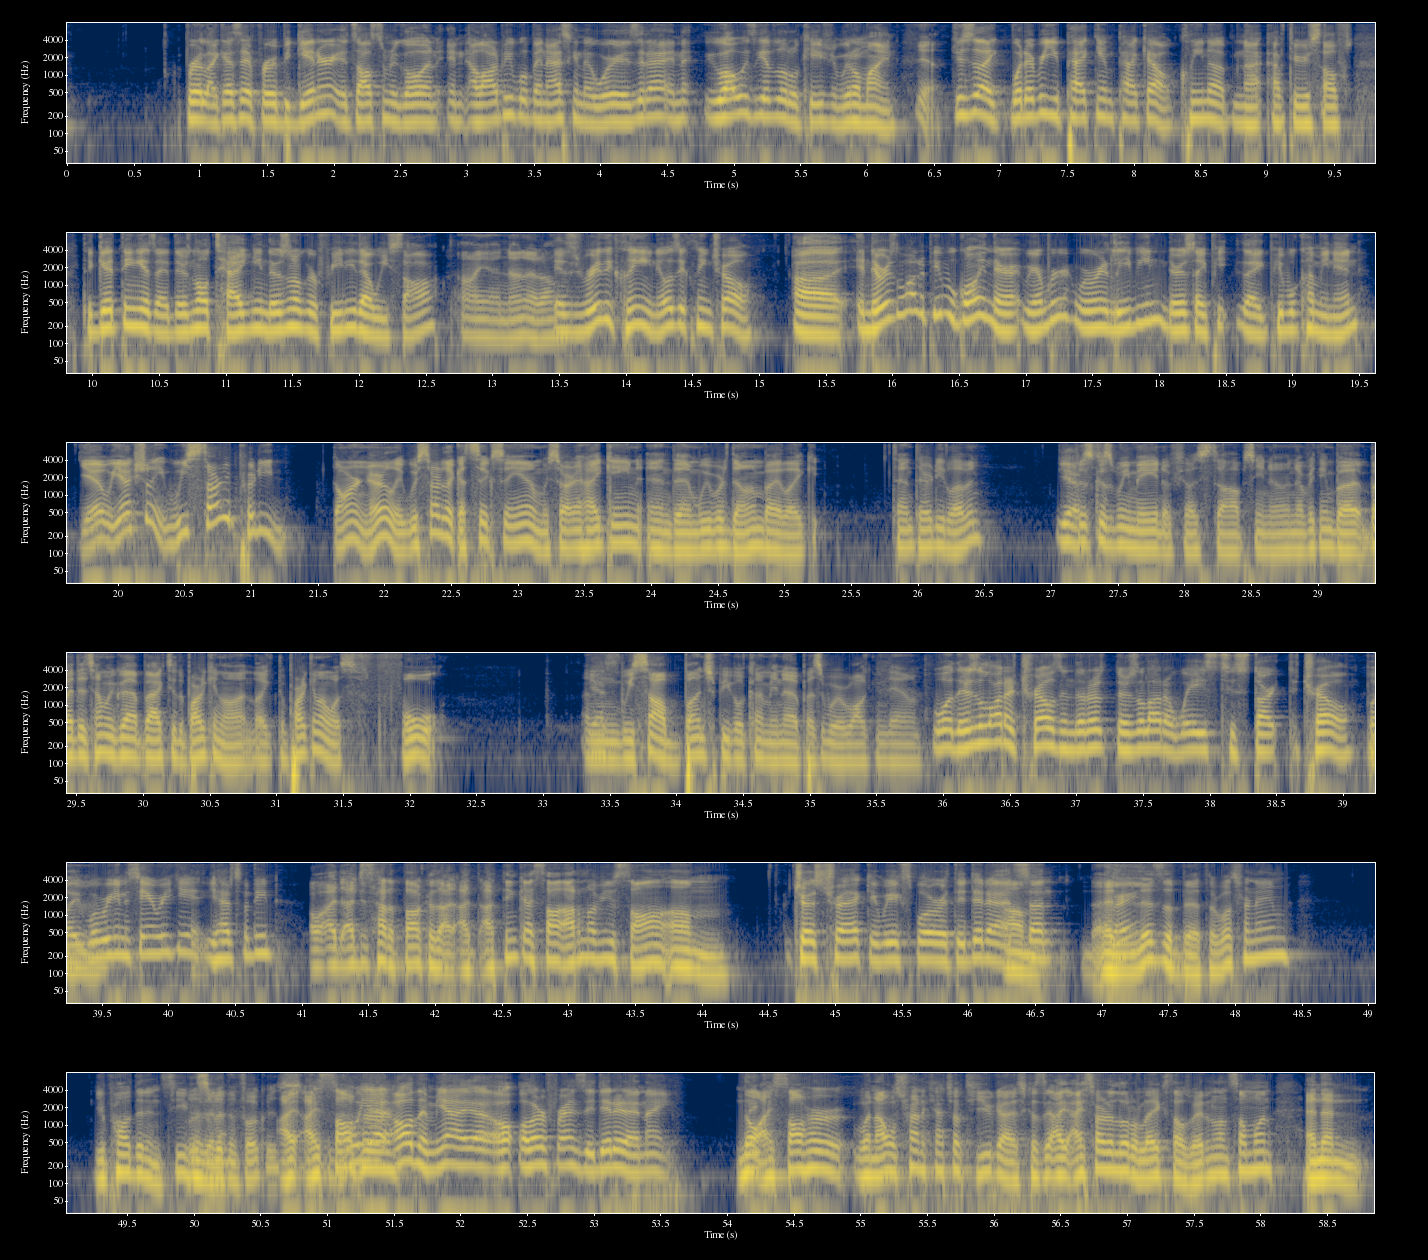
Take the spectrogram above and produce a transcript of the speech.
for like I said, for a beginner, it's awesome to go and, and a lot of people have been asking that where is it at, and you always give the location. We don't mind. Yeah. Just like whatever you pack in, pack out, clean up, not after yourselves. The good thing is that there's no tagging, there's no graffiti that we saw. Oh yeah, none at all. It's really clean. It was a clean trail. Uh, and there was a lot of people going there. Remember, when we were leaving, there's like pe- like people coming in. yeah, we actually we started pretty darn early. We started like at 6 a.m. We started hiking, and then we were done by like 10, 30, 11. Yes. Just because we made a few stops, you know, and everything. But by the time we got back to the parking lot, like the parking lot was full. And Yes. we saw a bunch of people coming up as we were walking down. well, there's a lot of trails and there, there's a lot of ways to start the trail. But Mhm. what were you gonna say, Enrique? You had something? Oh, I, I just had a thought because I, I I think I saw I don't know if you saw um, Just Trek and we explore what they did it at um Sun. right? Elizabeth or what's her name? You probably didn't see her. Elizabeth then. in Focus. I, I saw Oh her. yeah, all them. Yeah, yeah. All, all our friends they did it at night. No, Like- I saw her when I was trying to catch up to you guys because I, I started a little late because I was waiting on someone, and then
